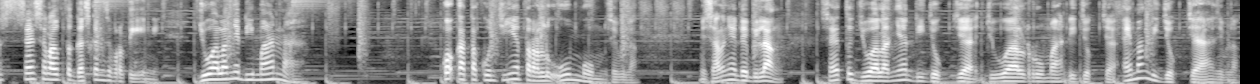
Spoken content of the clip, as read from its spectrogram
saya selalu tegaskan seperti ini. Jualannya di mana? Kok kata kuncinya terlalu umum, saya bilang. Misalnya dia bilang, saya tuh jualannya di Jogja, jual rumah di Jogja. Emang di Jogja, saya bilang.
